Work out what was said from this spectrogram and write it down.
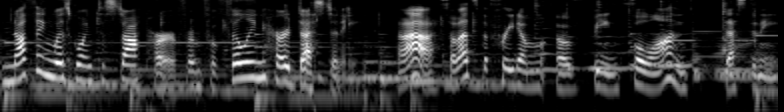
nothing was going to stop her from fulfilling her destiny. Ah, so that's the freedom of being full on destiny.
